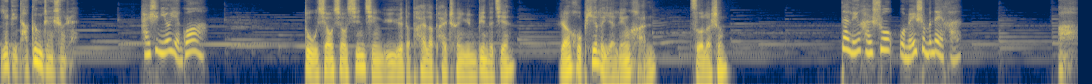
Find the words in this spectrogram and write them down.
也比他更震慑人。还是你有眼光啊！杜潇潇心情愉悦的拍了拍陈云斌的肩，然后瞥了眼凌寒，啧了声。但凌寒说我没什么内涵。啊，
